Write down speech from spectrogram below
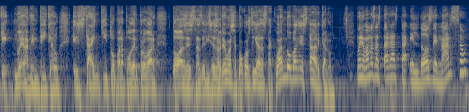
que nuevamente Ícaro está en Quito para poder probar todas estas delicias. Abrieron hace pocos días, ¿hasta cuándo van a estar, Caro? Bueno, vamos a estar hasta el 2 de marzo.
